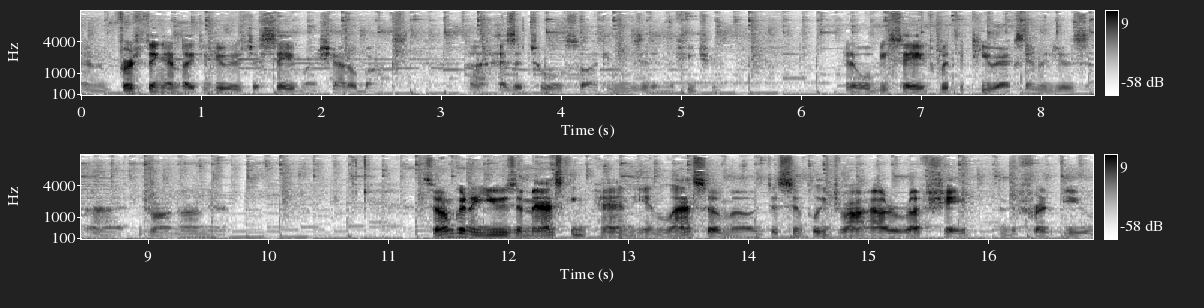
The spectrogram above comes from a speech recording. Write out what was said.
And first thing I'd like to do is just save my Shadowbox uh, as a tool so I can use it in the future. And it will be saved with the T-Rex images uh, drawn on there. So I'm going to use a masking pen in lasso mode to simply draw out a rough shape in the front view.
